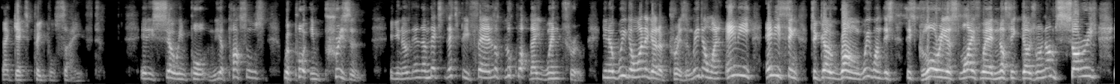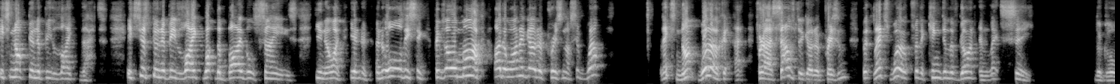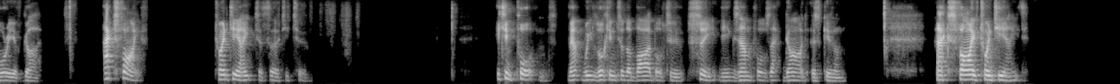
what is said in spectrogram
that gets people saved. It is so important. The apostles were put in prison you know and, and, let's let's be fair look look what they went through. You know we don't want to go to prison. We don't want any anything to go wrong. We want this this glorious life where nothing goes wrong. I'm sorry it's not going to be like that. It's just going to be like what the bible says. You know I, you know, and all these things. People say oh mark i don't want to go to prison. I said well let's not work for ourselves to go to prison but let's work for the kingdom of god and let's see the glory of God. Acts 5 28 to 32. It's important that we look into the Bible to see the examples that God has given. Acts 5:28.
